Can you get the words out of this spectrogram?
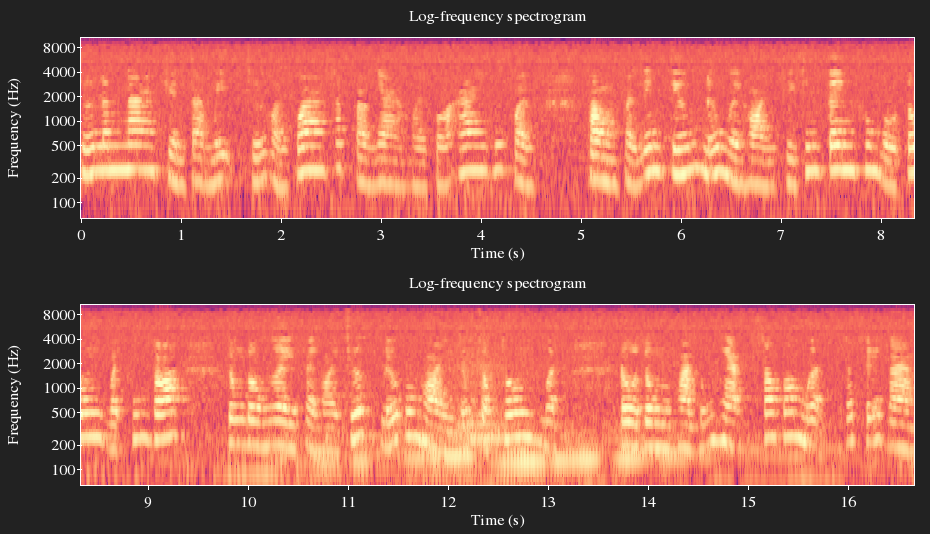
chớ lân na, truyền tà mị, chớ hỏi qua sắp vào nhà, hỏi có ai, bước vào phòng, phải lên tiếng. Nếu người hỏi thì xưng tên, không bổ tôi, vậy không rõ. Dùng đồ người phải hỏi trước, nếu không hỏi, giống chồng thôi, mượn. Đồ dùng hoàn đúng hẹn, sau có mượn, rất dễ dàng.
